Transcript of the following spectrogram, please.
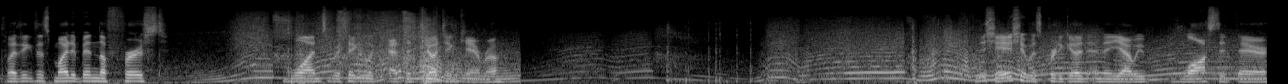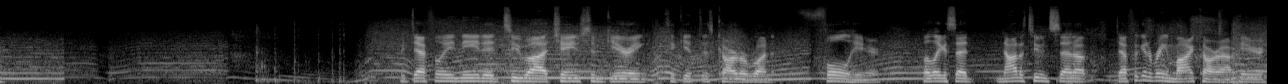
So I think this might have been the first one, so we're taking a look at the judging camera. Initiation was pretty good, and then yeah, we lost it there. Definitely needed to uh, change some gearing to get this car to run full here. But like I said, not a tune setup. Definitely going to bring my car out here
